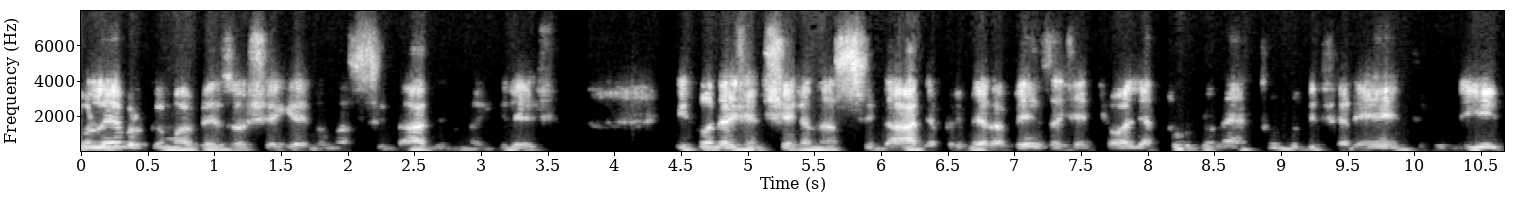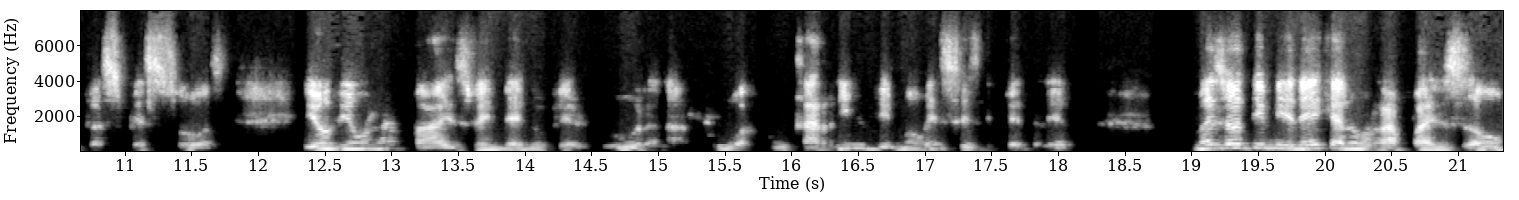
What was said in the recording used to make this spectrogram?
eu lembro que uma vez eu cheguei numa cidade, numa igreja, e quando a gente chega na cidade a primeira vez, a gente olha tudo, né? Tudo diferente, bonito, as pessoas. E eu vi um rapaz vendendo verdura na rua, com um carrinho de mão, esses de pedreiro. Mas eu admirei que era um rapazão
